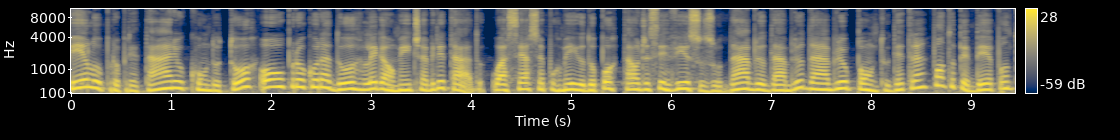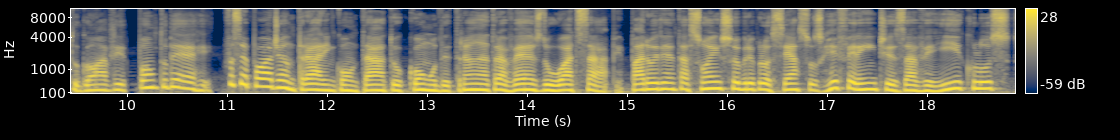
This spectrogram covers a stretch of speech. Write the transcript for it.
pelo proprietário, condutor ou procurador legalmente habilitado. O acesso é por meio do portal de serviços, o www.detran.pb.gov.br. Você pode entrar em contato com o Detran através do WhatsApp para orientações sobre processos referentes a veículos.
